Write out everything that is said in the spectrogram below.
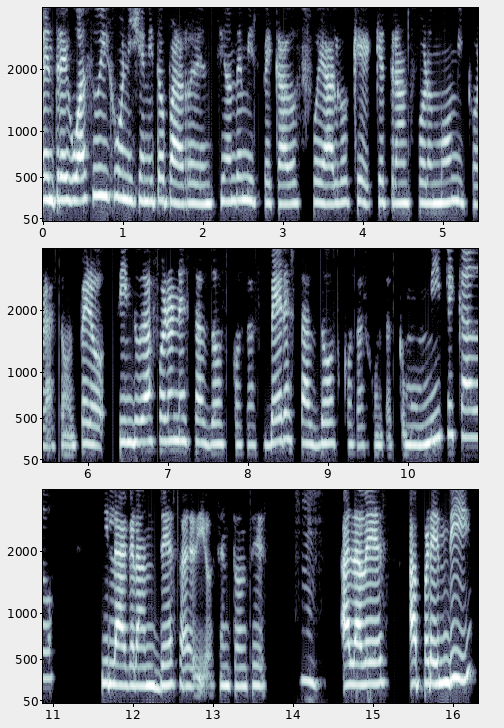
entregó a su Hijo unigénito para redención de mis pecados fue algo que, que, transformó mi corazón. Pero sin duda fueron estas dos cosas, ver estas dos cosas juntas, como mi pecado y la grandeza de Dios. Entonces, hmm. a la vez aprendí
